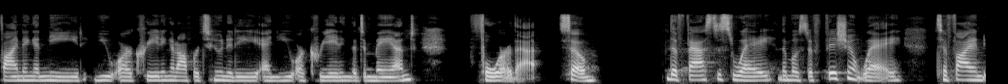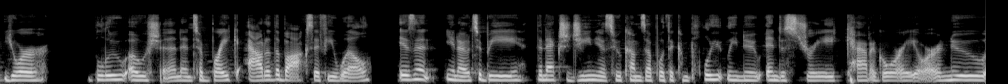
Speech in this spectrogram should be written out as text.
finding a need, you are creating an opportunity and you are creating the demand for that. So the fastest way, the most efficient way to find your blue ocean and to break out of the box, if you will, isn't, you know, to be the next genius who comes up with a completely new industry category or a new,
